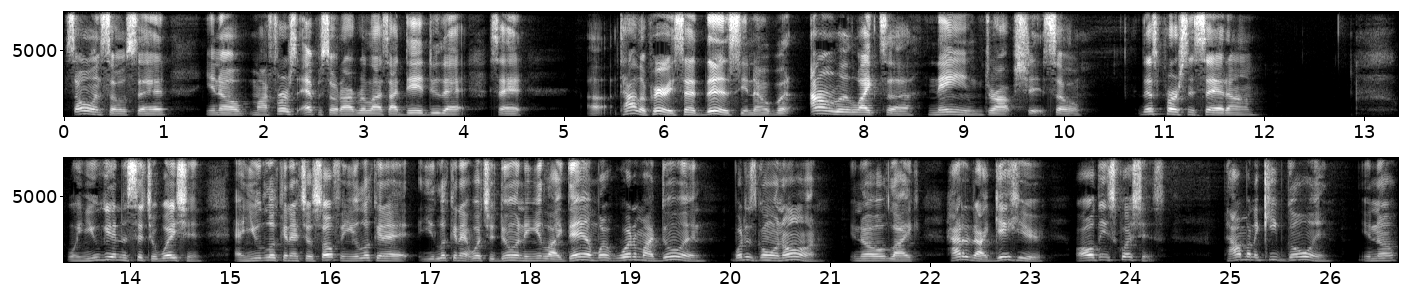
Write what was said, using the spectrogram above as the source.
so and so said you know, my first episode, I realized I did do that. Said uh, Tyler Perry said this, you know, but I don't really like to name drop shit. So this person said, um, when you get in a situation and you looking at yourself and you're looking at you're looking at what you're doing and you're like, damn, what what am I doing? What is going on? You know, like how did I get here? All these questions. How am I gonna keep going? You know?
